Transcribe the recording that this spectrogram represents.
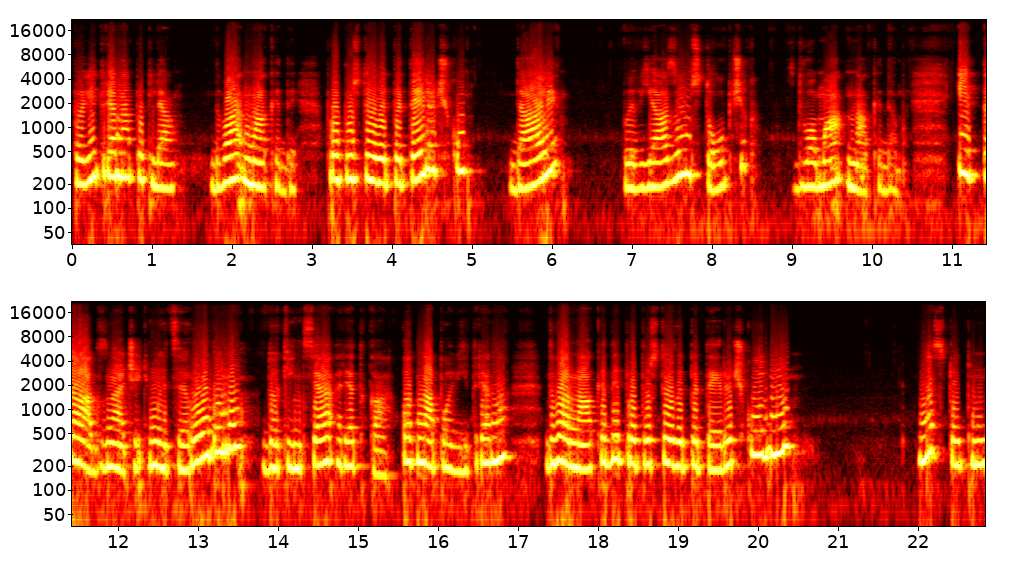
повітряна петля, два накиди. Пропустили петельочку, далі вив'язуємо стовпчик з двома накидами. І так, значить, ми це робимо до кінця рядка. Одна повітряна, два накиди, пропустили петельочку одну, наступну.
